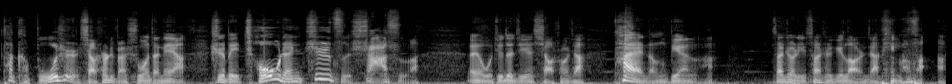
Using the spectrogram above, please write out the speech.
他可不是小说里边说的那样，是被仇人之子杀死啊！哎，我觉得这些小说家。太能编了哈，在这里算是给老人家评个法啊。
